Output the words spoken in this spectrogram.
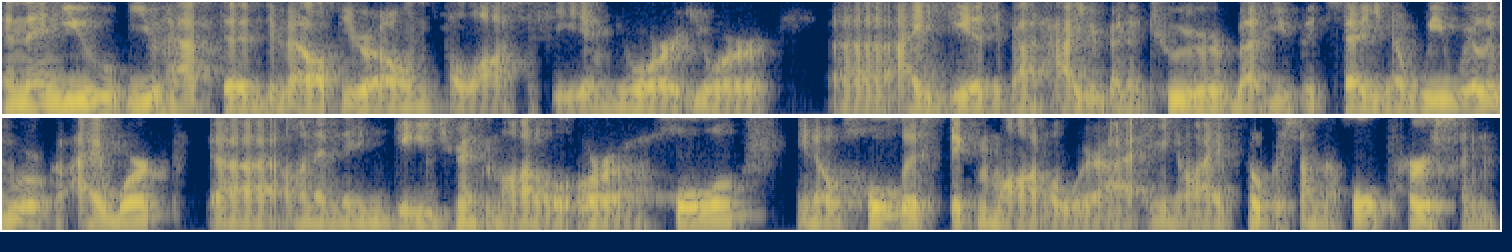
and then you you have to develop your own philosophy and your your uh, ideas about how you're going to tutor. But you could say you know we really work i work uh, on an engagement model or a whole you know holistic model where i you know i focus on the whole person.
